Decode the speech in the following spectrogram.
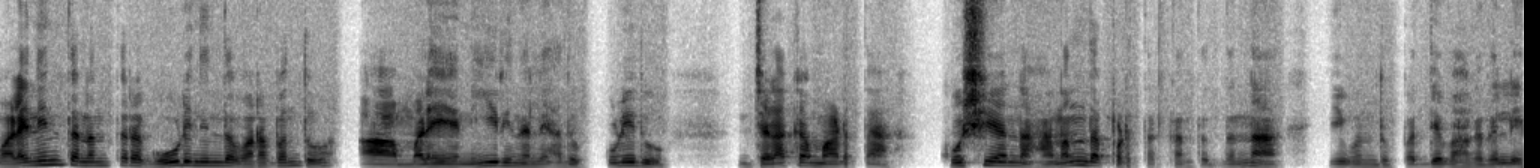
ಮಳೆ ನಿಂತ ನಂತರ ಗೂಡಿನಿಂದ ಹೊರಬಂದು ಆ ಮಳೆಯ ನೀರಿನಲ್ಲಿ ಅದು ಕುಳಿದು ಜಳಕ ಮಾಡ್ತಾ ಖುಷಿಯನ್ನು ಆನಂದ ಪಡ್ತಕ್ಕಂಥದ್ದನ್ನು ಈ ಒಂದು ಪದ್ಯ ಭಾಗದಲ್ಲಿ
